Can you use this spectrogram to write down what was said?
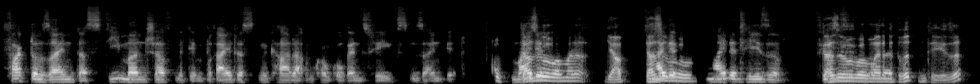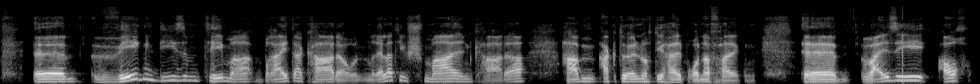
Faktor sein, dass die Mannschaft mit dem breitesten Kader am konkurrenzfähigsten sein wird. Oh, meine, meine, ja, meine, ist meine These. Da sind wir bei meiner dritten These. Ähm, wegen diesem Thema breiter Kader und einen relativ schmalen Kader haben aktuell noch die Heilbronner Falken, äh, weil sie auch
